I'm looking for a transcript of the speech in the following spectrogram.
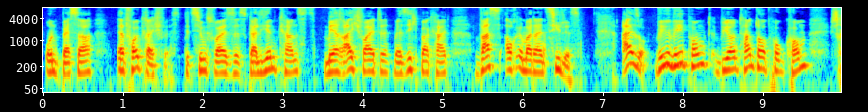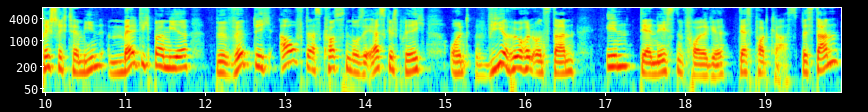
und besser erfolgreich wirst, beziehungsweise skalieren kannst, mehr Reichweite, mehr Sichtbarkeit, was auch immer dein Ziel ist. Also www.björntantor.com-termin, melde dich bei mir, bewirb dich auf das kostenlose Erstgespräch und wir hören uns dann in der nächsten Folge des Podcasts. Bis dann,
